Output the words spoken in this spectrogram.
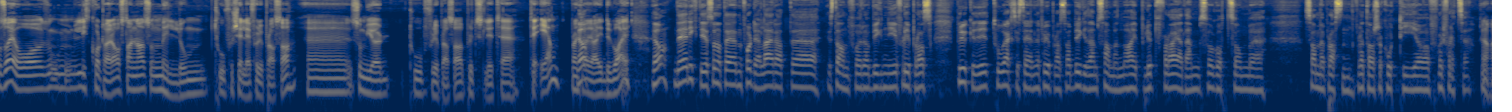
og så er jo litt kortere avstander altså mellom to forskjellige flyplasser, eh, som gjør to flyplasser plutselig til, til én, blant Ja. annet i Dubai. Ja, det er riktig. sånn at det er En fordel er at eh, i stedet for å bygge ny flyplass, bruker de to eksisterende flyplasser, bygger dem sammen med hyperloop, for da er de så godt som eh, samme plassen. For det tar så kort tid å forflytte seg. Ja,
